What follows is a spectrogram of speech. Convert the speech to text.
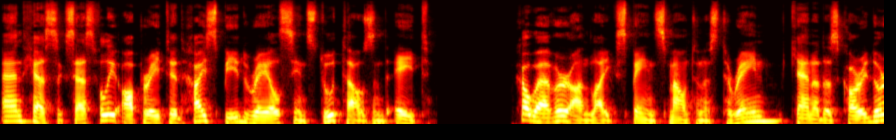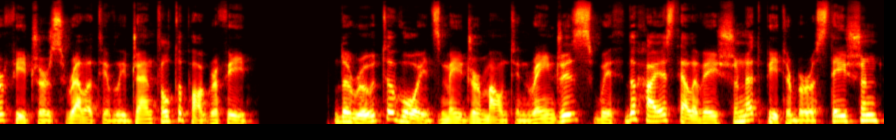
and has successfully operated high speed rail since 2008. However, unlike Spain's mountainous terrain, Canada's corridor features relatively gentle topography. The route avoids major mountain ranges, with the highest elevation at Peterborough Station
